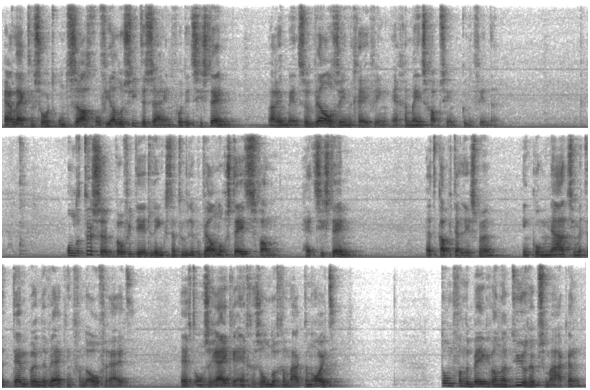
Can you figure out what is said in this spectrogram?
Er lijkt een soort ontzag of jaloezie te zijn voor dit systeem, waarin mensen wel zingeving en gemeenschapszin kunnen vinden. Ondertussen profiteert links natuurlijk wel nog steeds van het systeem. Het kapitalisme, in combinatie met de temperende werking van de overheid, heeft ons rijker en gezonder gemaakt dan ooit. Tom van der Beek wil natuurhubs maken,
